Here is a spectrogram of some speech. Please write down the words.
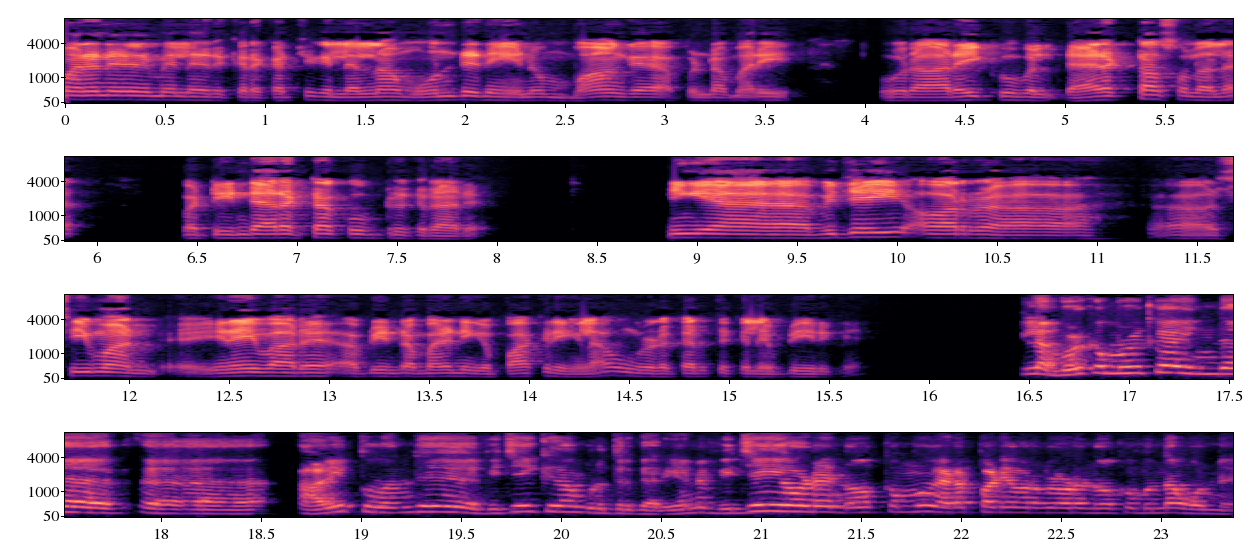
மனநிலைமையில் இருக்கிற கட்சிகள் எல்லாம் ஒன்றிணையணும் வாங்க அப்படின்ற மாதிரி ஒரு அறைகூவல் டைரக்டாக சொல்லலை பட் இன்டைரக்டாக கூப்பிட்டுருக்கிறாரு. நீங்கள் விஜய் ஆர் சீமான் இணைவார் அப்படின்ற மாதிரி நீங்கள் பார்க்குறீங்களா உங்களோட கருத்துக்கள் எப்படி இருக்குது இல்ல முழுக்க முழுக்க இந்த அழைப்பு வந்து விஜய்க்கு தான் கொடுத்திருக்காரு. ஏன்னா விஜயோட நோக்கமும் எடப்பாடி அவர்களோட நோக்கமும் தான் ஒண்ணு.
